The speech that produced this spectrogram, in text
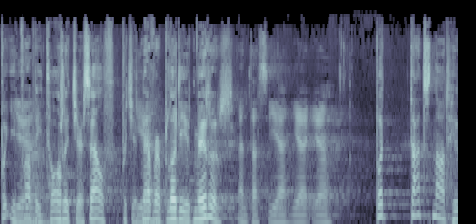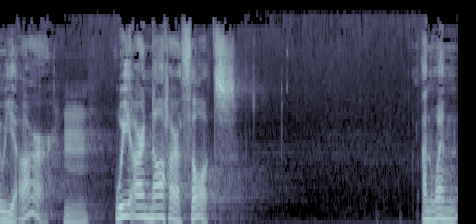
But you yeah. probably taught it yourself, but you yeah. never bloody admit it. And that's, yeah, yeah, yeah. But that's not who you are. Mm. We are not our thoughts. And when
